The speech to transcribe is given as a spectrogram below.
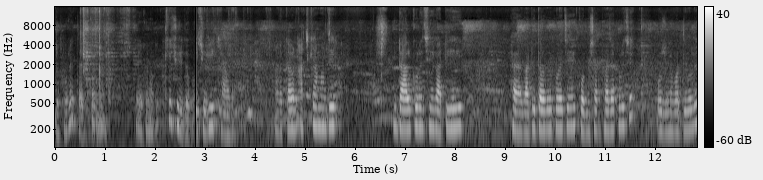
দুপুরে তার জন্য এখন ওকে খিচুড়ি দেবো। খিচুড়ি খাওয়াবে আর কারণ আজকে আমাদের ডাল করেছে, গাটি হ্যাঁ গাটি তরকারি করেছে, কলমি শাক ভাজা করেছে। ওই জন্য বদ্দি বলে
